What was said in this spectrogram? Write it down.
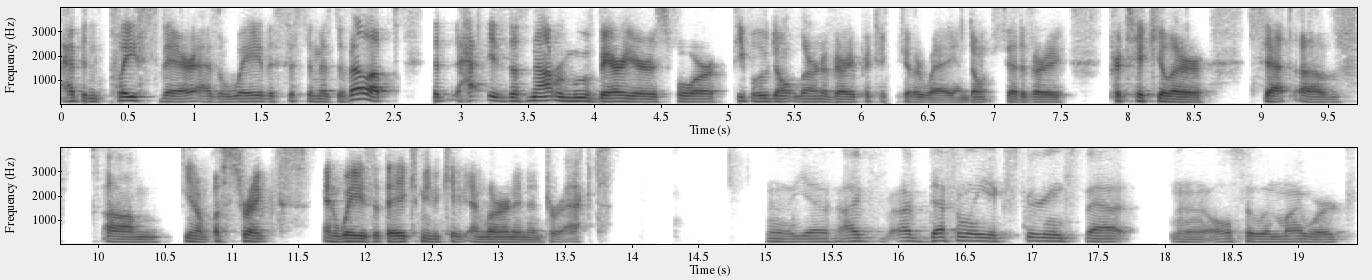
have been placed there as a way the system has developed that is, does not remove barriers for people who don't learn a very particular way and don't fit a very particular set of um, you know, of strengths and ways that they communicate and learn and interact. Oh, yeah, I've I've definitely experienced that uh, also in my work.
